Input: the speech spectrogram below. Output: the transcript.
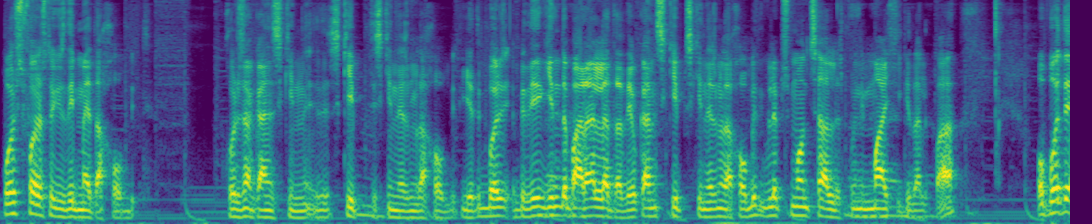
Πόσες φορές το έχεις δει με τα Hobbit. Χωρίς να κάνεις skip τις σκηνές με τα Hobbit. Γιατί μπορείς, επειδή γίνονται παράλληλα τα δύο, κάνεις skip τις σκηνές με τα Hobbit, βλέπεις μόνο τις άλλες που είναι η μάχη κτλ. Οπότε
